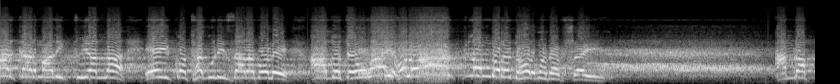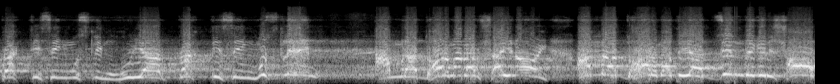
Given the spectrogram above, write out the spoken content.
মার্কার মালিক তুই আল্লাহ, এই কথাগুলি যারা বলে, আদতে ওরাই হলো এক নম্বরে ধর্ম ব্যবসায়ী। আমরা practising Muslim we are practising Muslim আমরা ধর্ম ব্যবসায়ী নই, আমরা ধর্ম দিয়া জিন্দগির সব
